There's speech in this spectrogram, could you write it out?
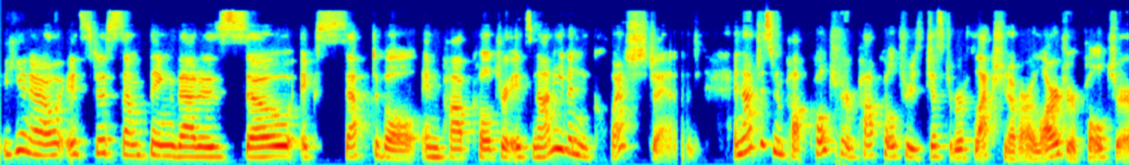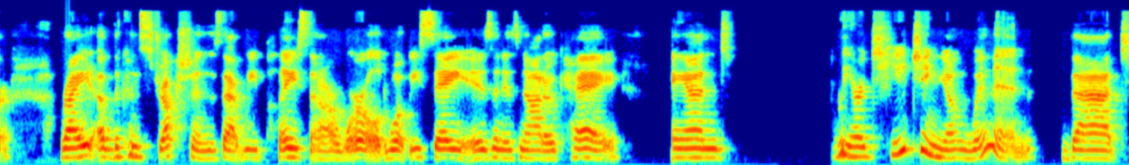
you know, it's just something that is so acceptable in pop culture. It's not even questioned. And not just in pop culture, pop culture is just a reflection of our larger culture, right? Of the constructions that we place in our world, what we say is and is not okay. And we are teaching young women that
